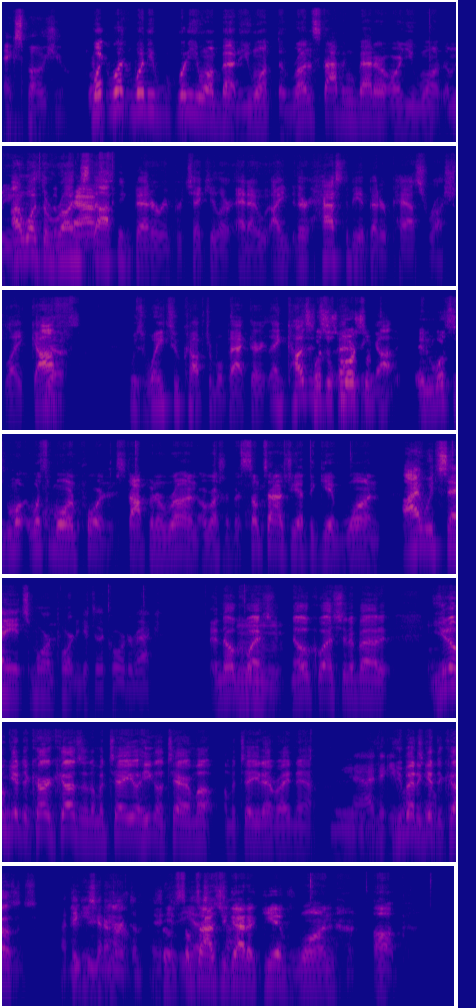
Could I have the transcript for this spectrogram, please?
expose you. What what what do you what do you want better? You want the run stopping better, or you want? I mean, I want the, run pass? stopping better in particular, and I, I there has to be a better pass rush. Like Goff Yes. was way too comfortable back there, and Cousins What's is is more than Goff. and what's more what's more important, stopping a run or rushing? But sometimes you have to give one. I would say it's more important to get to the quarterback. And no Mm. question, no question about it. You don't get to Kirk Cousins, I'm gonna tell you, he gonna tear him up. I'm gonna tell you that right now. Yeah, I think he You will, better get too. to Cousins. I think You- he's going to yeah. hurt them. So if he has sometimes you got to give one up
